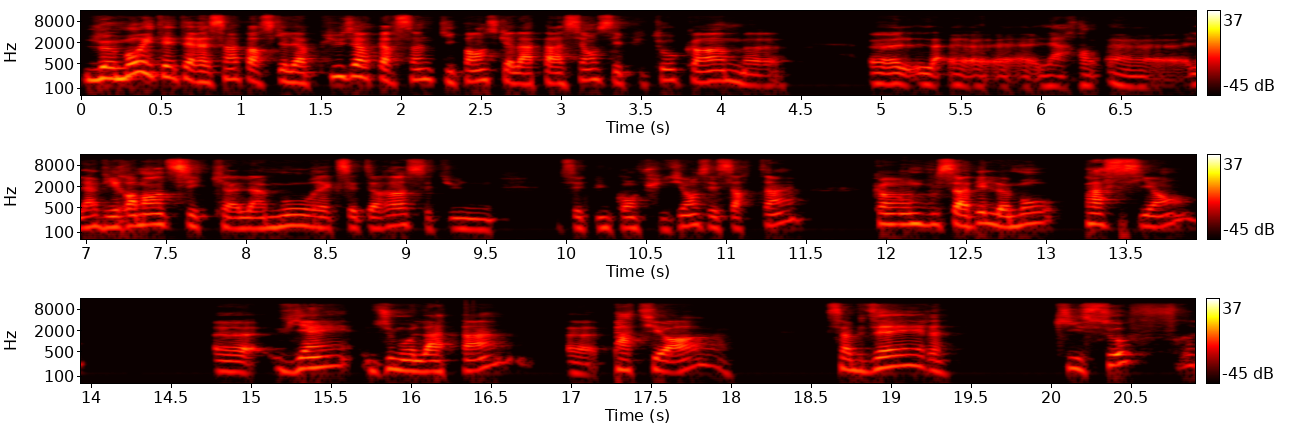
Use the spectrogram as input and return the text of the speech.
Le mot est intéressant parce qu'il y a plusieurs personnes qui pensent que la passion, c'est plutôt comme euh, euh, euh, la, vie romantique, l'amour, etc. C'est une, une confusion, c'est certain. Comme vous savez, le mot passion vient du mot latin patior. Ça veut dire qui souffre,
